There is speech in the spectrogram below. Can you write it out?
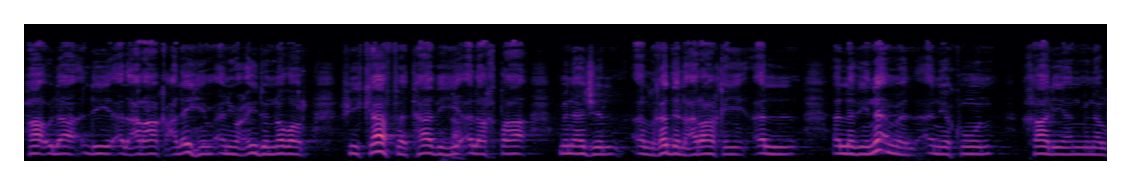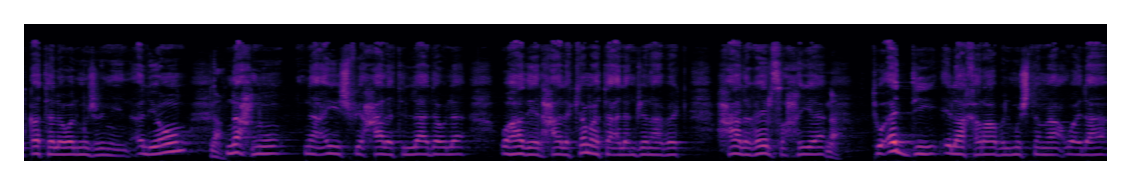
هؤلاء للعراق عليهم أن يعيدوا النظر في كافة هذه نعم. الأخطاء من أجل الغد العراقي ال الذي نأمل أن يكون خاليا من القتلة والمجرمين اليوم نعم. نحن نعيش في حالة اللا دولة وهذه الحالة كما تعلم جنابك حالة غير صحية نعم تؤدي إلى خراب المجتمع وإلى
